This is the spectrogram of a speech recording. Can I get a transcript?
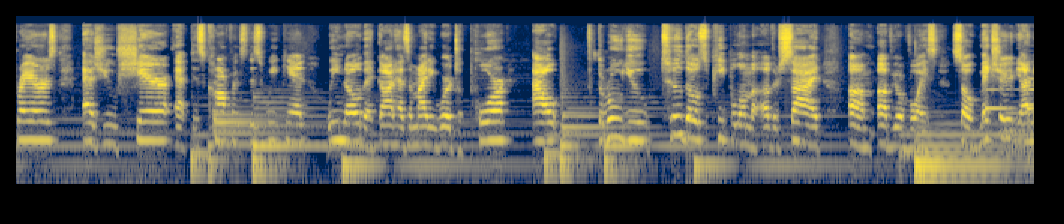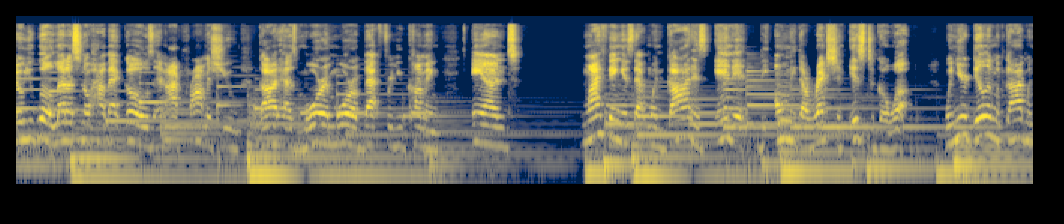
prayers as you share at this conference this weekend. We know that God has a mighty word to pour out through you to those people on the other side um, of your voice. So make sure, I know you will, let us know how that goes. And I promise you, God has more and more of that for you coming. And my thing is that when God is in it, the only direction is to go up. When you're dealing with God, when,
